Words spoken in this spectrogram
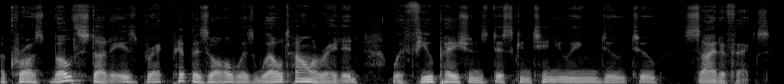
Across both studies, brexpiprazole was well tolerated, with few patients discontinuing due to side effects.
